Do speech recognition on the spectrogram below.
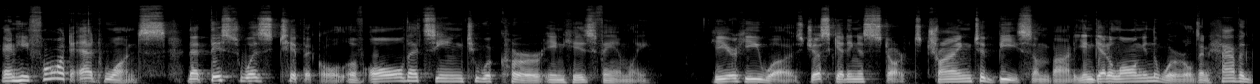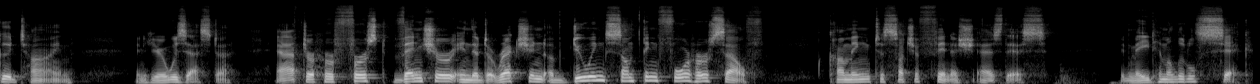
And he thought at once that this was typical of all that seemed to occur in his family. Here he was, just getting a start, trying to be somebody and get along in the world and have a good time. And here was Esta, after her first venture in the direction of doing something for herself, coming to such a finish as this. It made him a little sick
